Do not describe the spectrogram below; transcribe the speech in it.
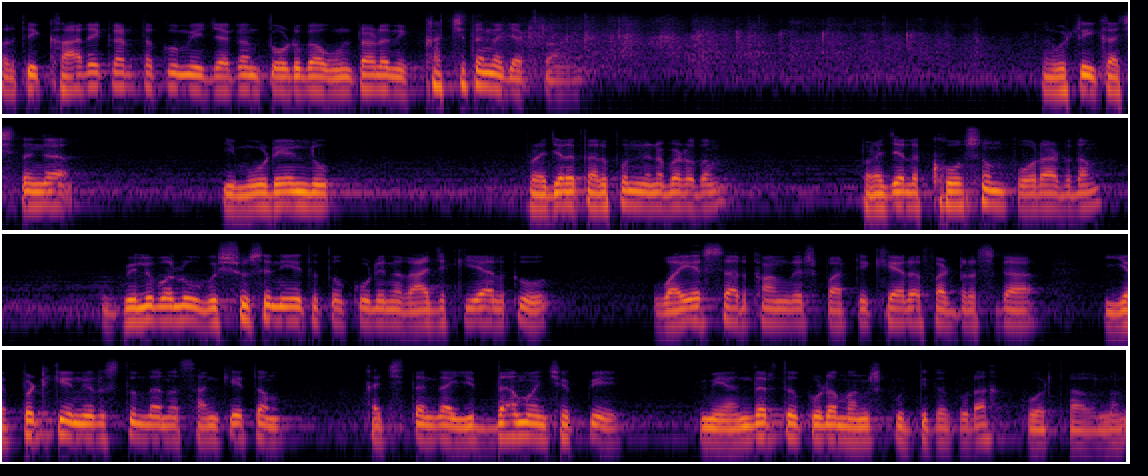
ప్రతి కార్యకర్తకు మీ జగన్ తోడుగా ఉంటాడని ఖచ్చితంగా చెప్తాను. కాబట్టి ఖచ్చితంగా ఈ మూడేళ్ళు ప్రజల తరపున నిలబడదాం. ప్రజల కోసం పోరాడదాం. విలువలు విశ్వసనీయతతో కూడిన రాజకీయాలకు YSR Congress party care of అడ్రస్గా ఎప్పటికీ నిలుస్తుందన్న సంకేతం ఖచ్చితంగా ఇద్దామని చెప్పి మీ అందరితో కూడా మనస్ఫూర్తిగా కూడా కోరుతా ఉన్నాం.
